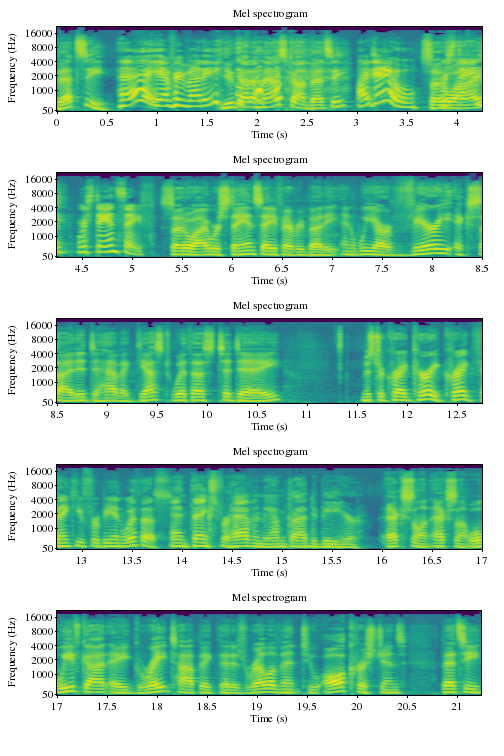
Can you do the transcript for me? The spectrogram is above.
Betsy. Hey, everybody. You got a mask on, Betsy. I do. So we're do staying, I. We're staying safe. So do I. We're staying safe, everybody. And we are very excited to have a guest with us today, Mr. Craig Curry. Craig, thank you for being with us. And thanks for having me. I'm glad to be here. Excellent, excellent. Well, we've got a great topic that is relevant to all Christians. Betsy,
